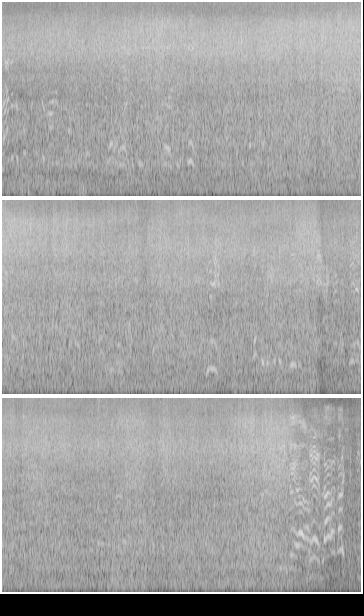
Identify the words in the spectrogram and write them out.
Nada da porta, nada da porta. लावा लाव शिट्टी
